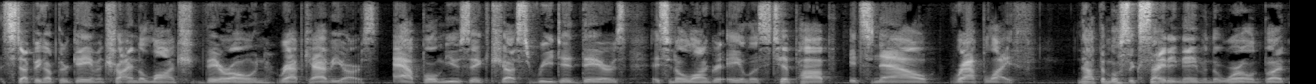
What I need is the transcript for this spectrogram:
stepping up their game and trying to launch their own rap caviars. Apple Music just redid theirs. It's no longer A list hip hop, it's now Rap Life not the most exciting name in the world, but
